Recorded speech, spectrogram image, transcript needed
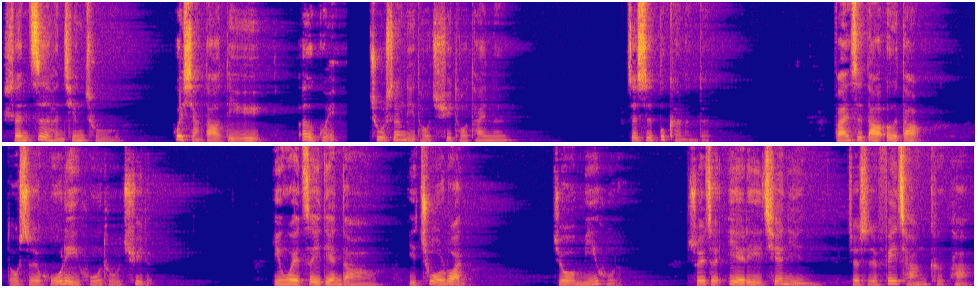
神智很清楚，会想到地狱、恶鬼、畜生里头去投胎呢？这是不可能的。凡是到恶道，都是糊里糊涂去的，因为这一颠倒、一错乱，就迷糊了。随着业力牵引，这是非常可怕、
